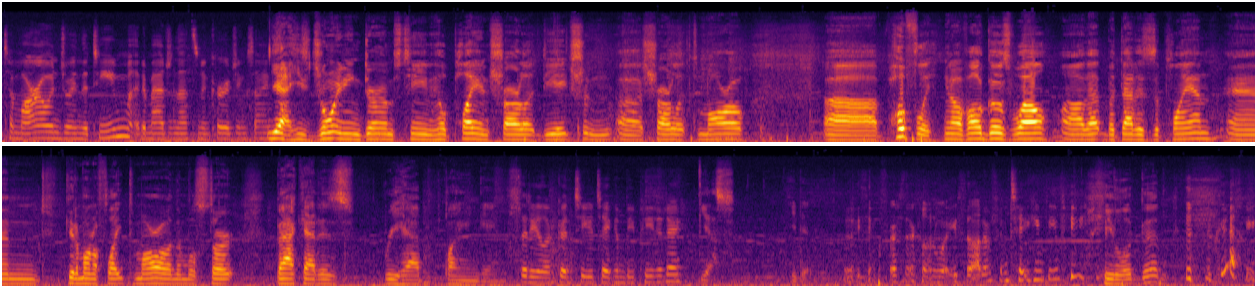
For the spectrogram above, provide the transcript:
tomorrow and join the team. I'd imagine that's an encouraging sign. Yeah, he's joining Durham's team. He'll play in Charlotte, DH in uh, Charlotte tomorrow. Uh, hopefully, you know, if all goes well, uh, that but that is the plan, and get him on a flight tomorrow, and then we'll start back at his rehab playing games. Did he look good to you taking BP today? Yes, he did. Anything further on what you thought of him taking BP? He looked good. okay.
